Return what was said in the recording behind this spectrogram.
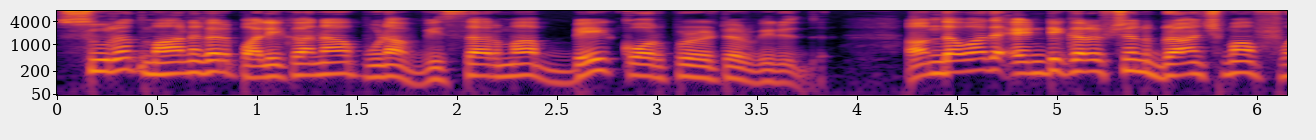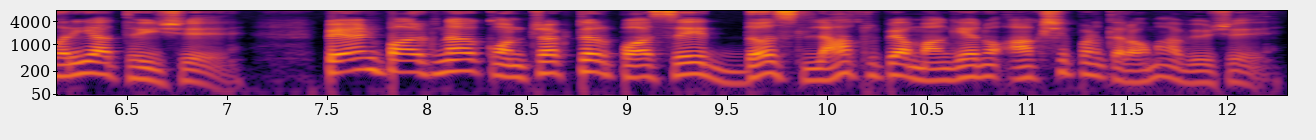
સુરત મહાનગરપાલિકાના પુણા વિસ્તારમાં બે કોર્પોરેટર વિરુદ્ધ અમદાવાદ એન્ટી કરપ્શન બ્રાન્ચમાં ફરિયાદ થઈ છે. પેન પાર્કના કોન્ટ્રાક્ટર પાસે દસ લાખ રૂપિયા માંગ્યાનો આક્ષેપ પણ કરવામાં આવ્યો છે.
